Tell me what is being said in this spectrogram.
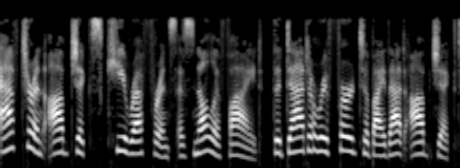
After an object's key reference is nullified, the data referred to by that object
